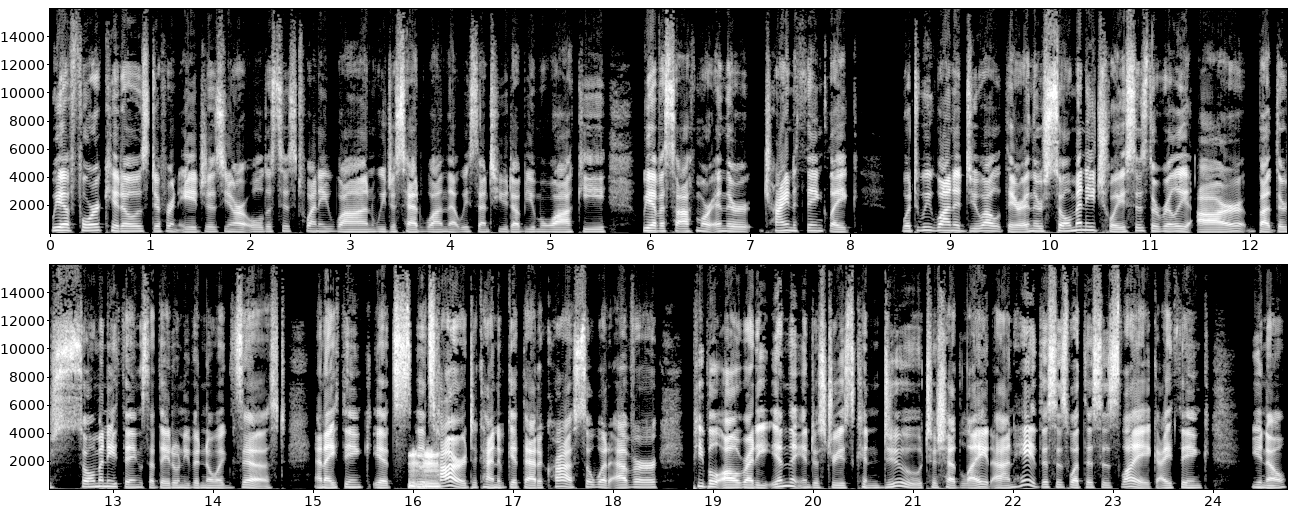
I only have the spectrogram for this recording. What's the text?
we have four kiddos, different ages. You know, our oldest is twenty one. We just had one that we sent to UW Milwaukee. We have a sophomore, and they're trying to think like what do we want to do out there? And there's so many choices there really are but there's so many things that they don't even know exist. And i think it's mm-hmm. it's hard to kind of get that across. So whatever people already in the industries can do to shed light on hey this is what this is like i think you know,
